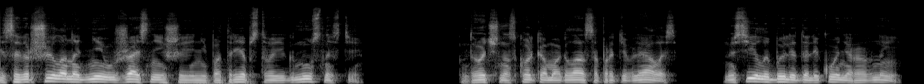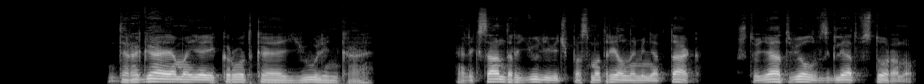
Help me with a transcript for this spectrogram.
и совершило над ней ужаснейшие непотребства и гнусности. Дочь, насколько могла, сопротивлялась, но силы были далеко не равны. Дорогая моя и кроткая Юленька. Александр Юльевич посмотрел на меня так, что я отвел взгляд в сторону.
